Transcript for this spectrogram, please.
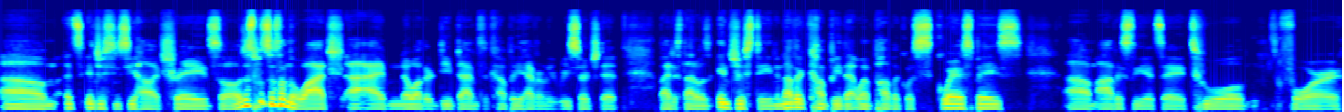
um, it's interesting to see how it trades. So this was just something to watch. I, I, have no other deep dive into the company. I haven't really researched it but i just thought it was interesting. Another company that went public was squarespace um, obviously, it's a tool for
